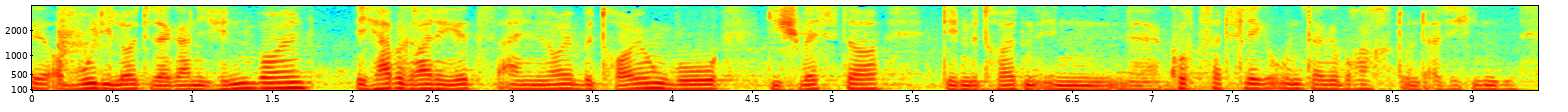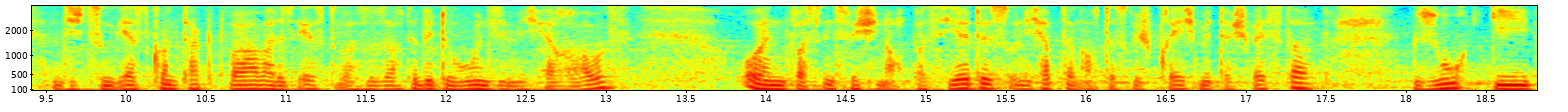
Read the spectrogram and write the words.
äh, obwohl die Leute da gar nicht hinwollen. Ich habe gerade jetzt eine neue Betreuung, wo die Schwester den Betreuten in der Kurzzeitpflege untergebracht und als ich, ihn, als ich zum Erstkontakt war, war das Erste, was sie sagte, bitte holen Sie mich heraus. Und was inzwischen auch passiert ist. Und ich habe dann auch das Gespräch mit der Schwester gesucht, die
